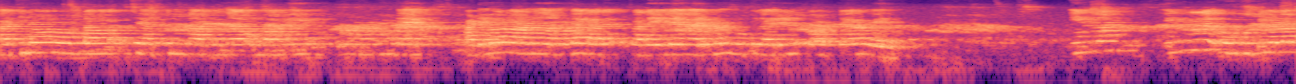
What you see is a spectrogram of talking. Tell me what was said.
അജിനോമോട്ടോ ചേർത്തുണ്ടാക്കുന്ന ഉമാമിയുടെ അടിമകളാണ് നമ്മുടെ കഥ- കഥയിലെ വരുന്ന കൂട്ടുകാരിൽ ഒട്ടേറെ പേരും ഇന്നും ഇന്ന് കുട്ടികളും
